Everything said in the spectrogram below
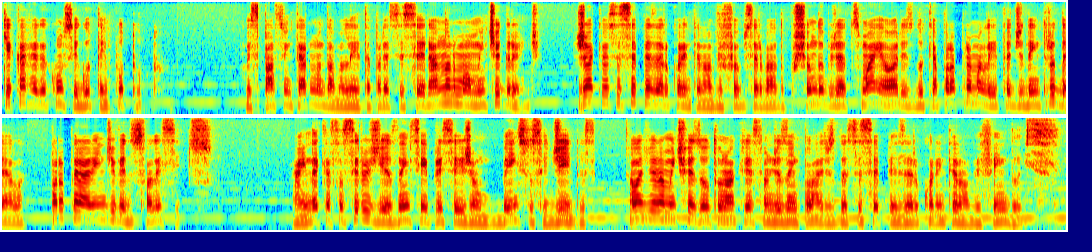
que carrega consigo o tempo todo. O espaço interno da maleta parece ser anormalmente grande, já que o SCP-049 foi observado puxando objetos maiores do que a própria maleta de dentro dela para operar em indivíduos falecidos. Ainda que essas cirurgias nem sempre sejam bem-sucedidas, elas geralmente resultam na criação de exemplares do SCP-049-FEM2.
